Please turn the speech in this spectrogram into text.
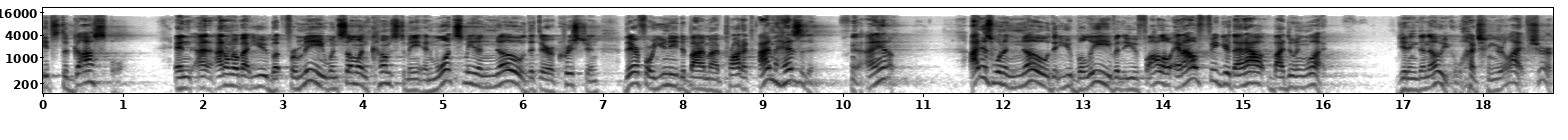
It's the gospel. And I, I, don't know about you, but for me, when someone comes to me and wants me to know that they're a Christian, therefore you need to buy my product, I'm hesitant. I am. I just want to know that you believe and that you follow, and I'll figure that out by doing what? Getting to know you, watching your life. Sure.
